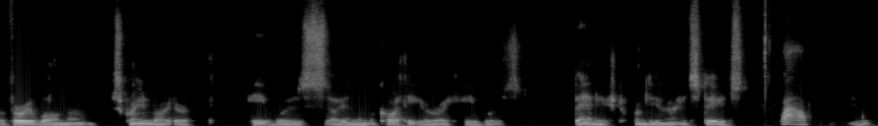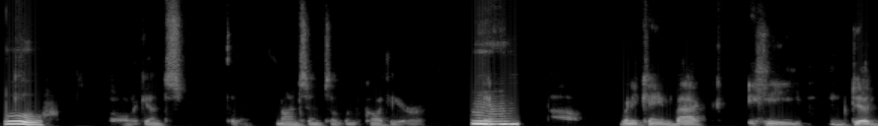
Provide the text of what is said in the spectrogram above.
a very well-known screenwriter. He was uh, in the McCarthy era. He was banished from the United States. Wow. Ooh. All against the nonsense of the McCarthy era. Mm-hmm. And, uh, when he came back, he did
